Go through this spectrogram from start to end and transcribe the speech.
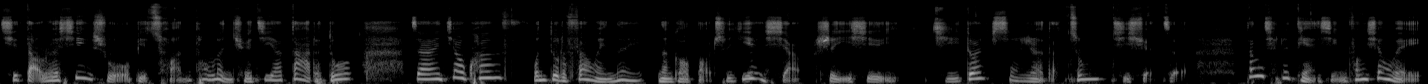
其导热系数比传统冷却剂要大得多，在较宽温度的范围内能够保持液相，是一些极端散热的终极选择。当前的典型方向为：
